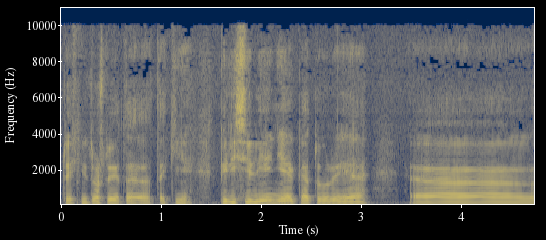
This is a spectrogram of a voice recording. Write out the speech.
то есть не то, что это такие переселения, которые э,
